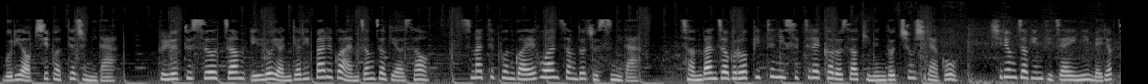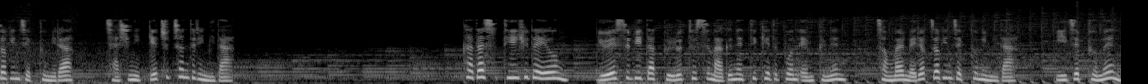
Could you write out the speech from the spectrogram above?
무리 없이 버텨줍니다. 블루투스 5.1로 연결이 빠르고 안정적이어서 스마트폰과의 호환성도 좋습니다. 전반적으로 피트니스 트래커로서 기능도 충실하고 실용적인 디자인이 매력적인 제품이라 자신있게 추천드립니다. 카다스티 휴대용 USB 닷 블루투스 마그네틱 헤드폰 앰프는 정말 매력적인 제품입니다. 이 제품은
